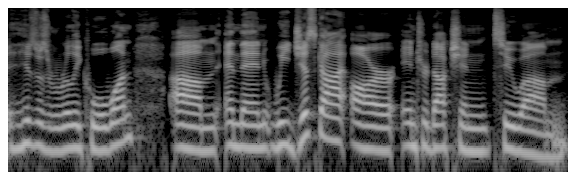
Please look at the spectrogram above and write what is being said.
his was a really cool one. Um, and then we just got our introduction to um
